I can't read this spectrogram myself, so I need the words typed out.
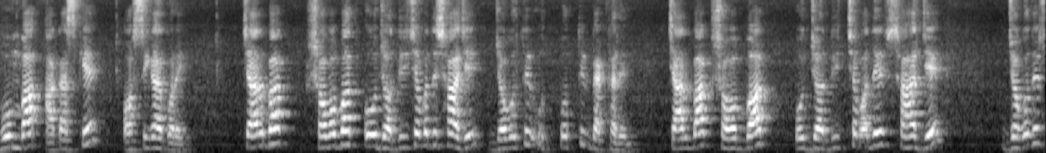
বোম বা আকাশকে অস্বীকার করে। চারবাক স্বভাববাদ ও যদৃচ্ছাবাদের সাহায্যে জগতের উৎপত্তির ব্যাখ্যা দেন। চারবাক স্বভাববাদ ও যদৃচ্ছাবাদের সাহায্যে জগতের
